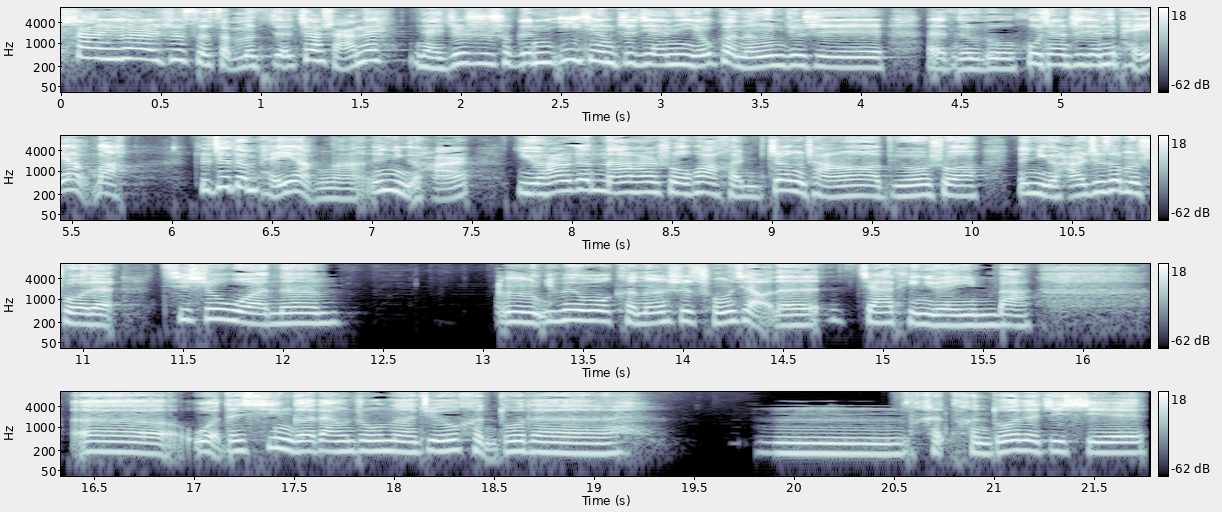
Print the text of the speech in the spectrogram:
上一段就是怎么叫啥呢？那就是说跟异性之间有可能就是呃互相之间的培养吧。就这段培养啊，那女孩女孩跟男孩说话很正常啊。比如说，那女孩就这么说的：“其实我呢，嗯，因为我可能是从小的家庭原因吧，呃，我的性格当中呢就有很多的，嗯，很很多的这些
